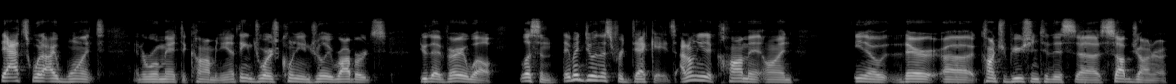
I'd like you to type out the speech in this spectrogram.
that's what I want in a romantic comedy. And I think George Clooney and Julie Roberts do that very well. Listen, they've been doing this for decades. I don't need to comment on you know their uh, contribution to this uh, subgenre.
